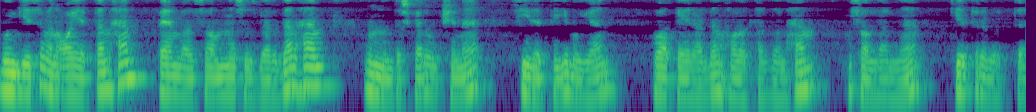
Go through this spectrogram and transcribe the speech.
bunga esa mana oyatdan ham payg'ambar alayhissalomni so'zlaridan ham undan tashqari u kishini siyratdagi bo'lgan voqealardan holatlardan ham misollarni keltirib o'tdi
